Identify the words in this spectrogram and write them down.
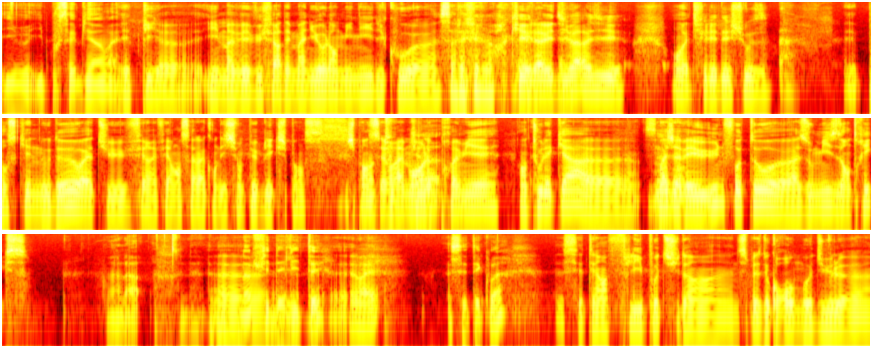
il, il poussait bien. Et puis, euh, il m'avait vu faire des manuals en mini, du coup, ça l'avait marqué. Il avait dit, Ah, vas-y, on va te filer des choses. Pour ce qui est de nous deux, ouais, tu fais référence à la condition publique, je pense. Je pense En que c'est vraiment cas- le premier. En tous les cas, euh, moi j'avais eu une photo euh, à Zoomies dans Trix. Voilà. Euh, L'infidélité, Euh, ouais. c'était quoi? C'était un flip au-dessus d'un espèce de gros module. euh.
